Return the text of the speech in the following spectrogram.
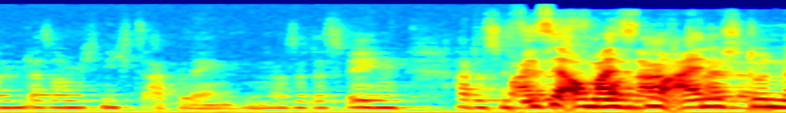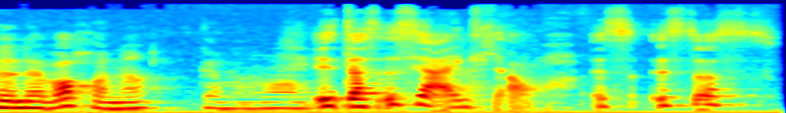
ähm, da soll mich nichts ablenken. Also deswegen hat es Das beides ist ja auch meistens nur eine. Stunde in der Woche, ne? Genau. Das ist ja eigentlich auch. Ist, ist das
